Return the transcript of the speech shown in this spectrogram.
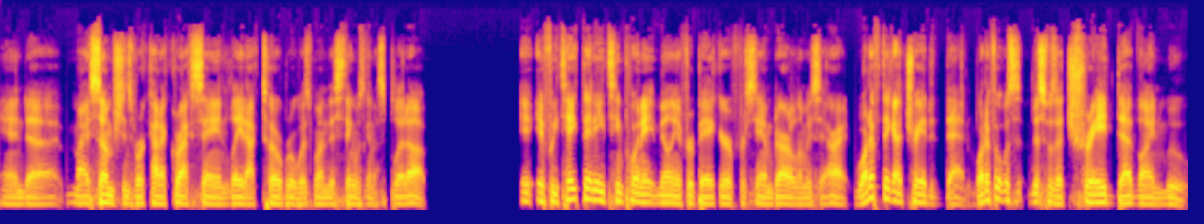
and uh, my assumptions were kind of correct saying late October was when this thing was going to split up if we take that 18.8 million for Baker for Sam Darnold and we say, all right, what if they got traded then? What if it was this was a trade deadline move?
